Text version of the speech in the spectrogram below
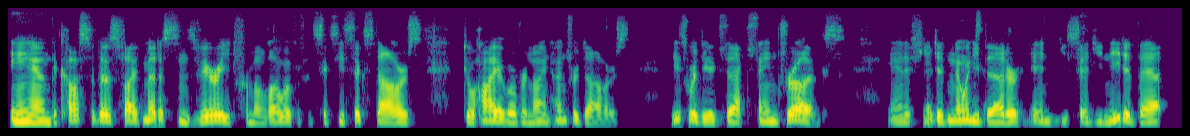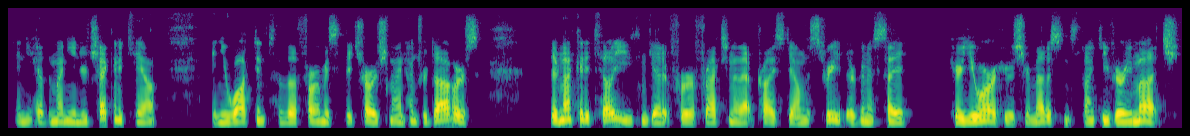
And the cost of those five medicines varied from a low of $66 to a high of over $900. These were the exact same drugs. And if you didn't know any better and you said you needed that and you had the money in your checking account and you walked into the pharmacy that charged $900, they're not going to tell you you can get it for a fraction of that price down the street. They're going to say, here you are, here's your medicines, thank you very much.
